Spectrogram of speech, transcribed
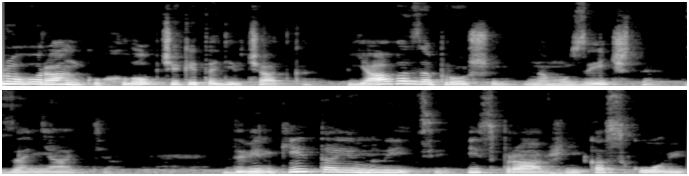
Доброго ранку, хлопчики та дівчатка! Я вас запрошую на музичне заняття. Дзвінки таємниці і справжні, казкові,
